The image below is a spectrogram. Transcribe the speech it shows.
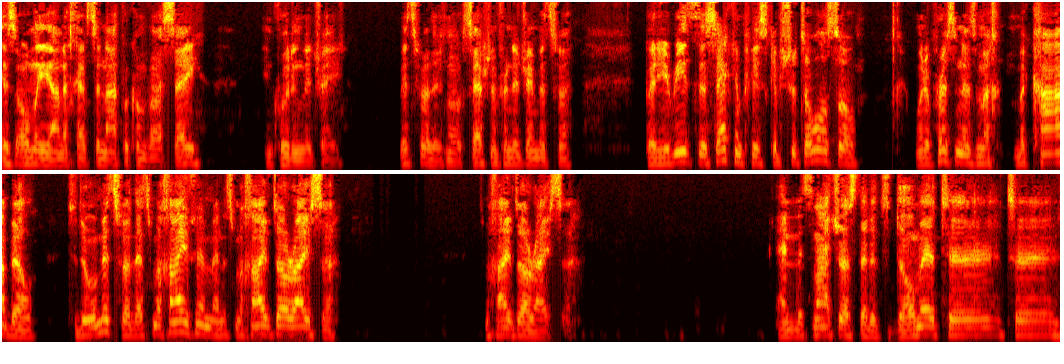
is only on a chefza, not become vase, including the mitzvah. There's no exception for Nidre mitzvah. But he reads the second piece, Kipshuta also. When a person is mekabel to do a mitzvah, that's mechayiv him, and it's mechayiv daraisa. And it's not just that it's dome to to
